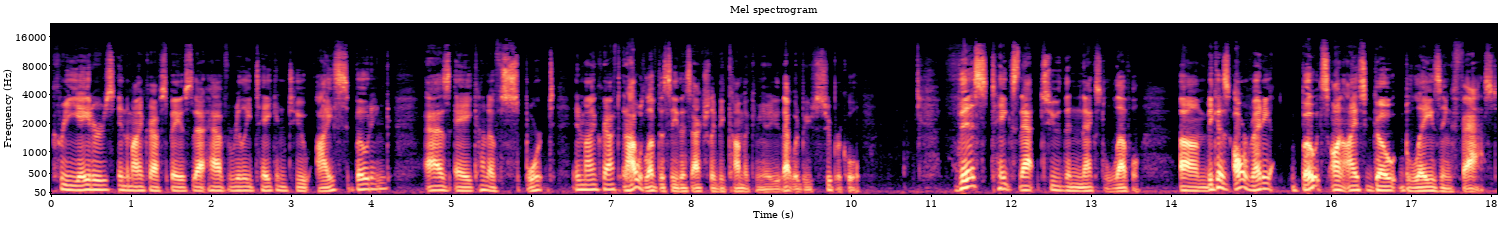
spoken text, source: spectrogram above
creators in the Minecraft space that have really taken to ice boating as a kind of sport in Minecraft. And I would love to see this actually become a community. That would be super cool. This takes that to the next level um, because already boats on ice go blazing fast.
